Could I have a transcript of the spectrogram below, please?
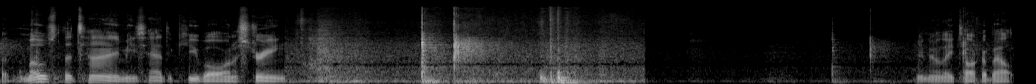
but most of the time he's had the cue ball on a string. You know, they talk about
